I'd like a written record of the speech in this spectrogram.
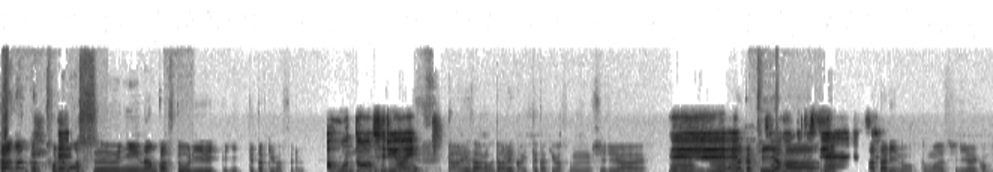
あ、なんか、それも数になんかストーリーで言って言ってた気がする。あ、本当？知り合い？誰だろう？誰か言ってた気がする。うん、知り合い。えー、なんか T 山あたりの友達知り合いかも。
